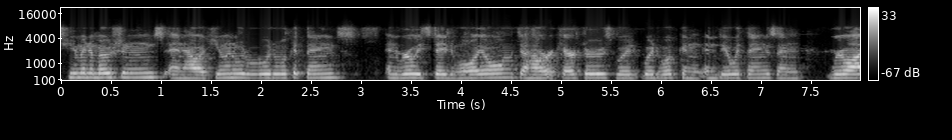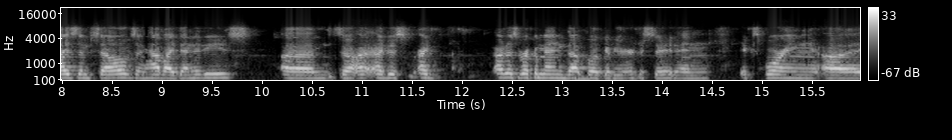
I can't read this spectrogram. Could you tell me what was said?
human emotions and how a human would, would look at things and really stayed loyal to how her characters would, would look and, and deal with things and realize themselves and have identities. Um, so I, I, just I, I just recommend that book if you're interested in exploring uh,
